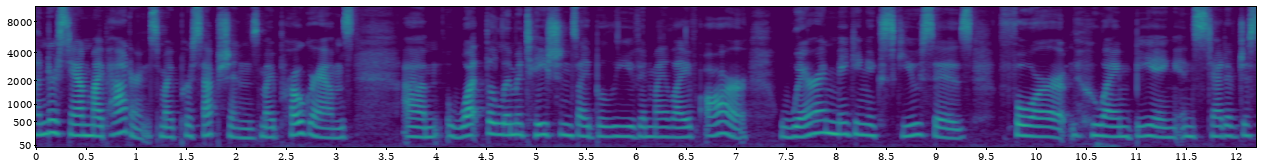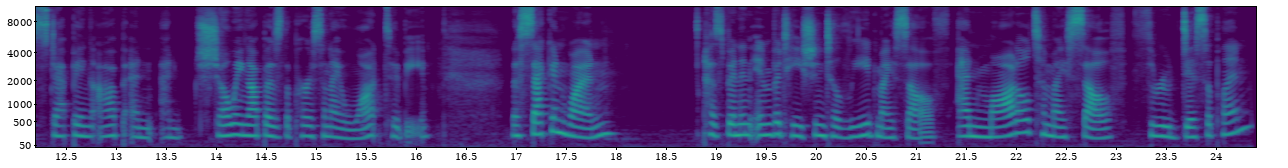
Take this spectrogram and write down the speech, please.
Understand my patterns, my perceptions, my programs, um, what the limitations I believe in my life are, where I'm making excuses for who I'm being instead of just stepping up and, and showing up as the person I want to be. The second one has been an invitation to lead myself and model to myself through discipline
